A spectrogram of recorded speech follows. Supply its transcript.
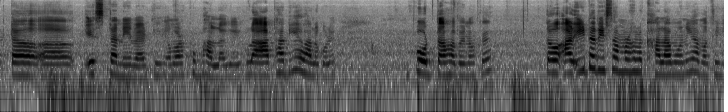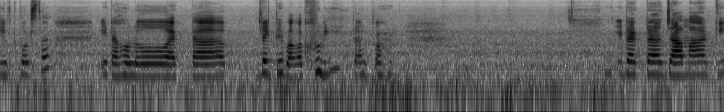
একটা এসটা নেল আর কি, আমার খুব ভালো লাগে। এগুলো আঠা দিয়ে ভালো করে পড়তে হবে ওকে। তো আর এইটা দিয়েছে আমার হলো খালামণি, আমাকে গিফট করছে। এটা হলো একটা, দেখতে পাবা খুলি, তারপর। এটা একটা জামা আর কি,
